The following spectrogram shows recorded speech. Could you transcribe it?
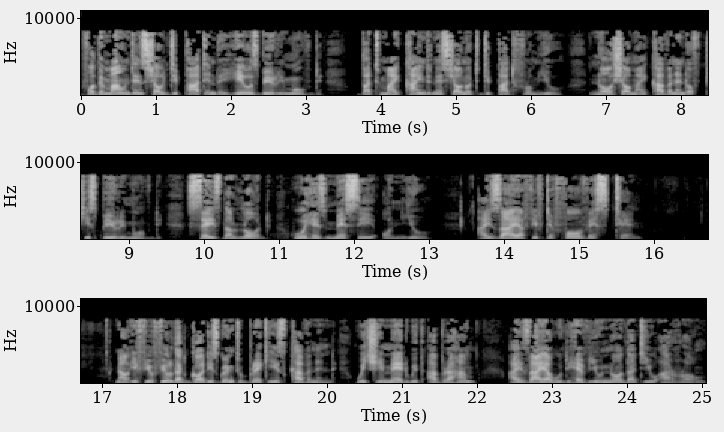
For the mountains shall depart and the hills be removed, but my kindness shall not depart from you, nor shall my covenant of peace be removed, says the Lord, who has mercy on you. Isaiah 54 verse 10. Now, if you feel that God is going to break his covenant, which he made with Abraham, Isaiah would have you know that you are wrong.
